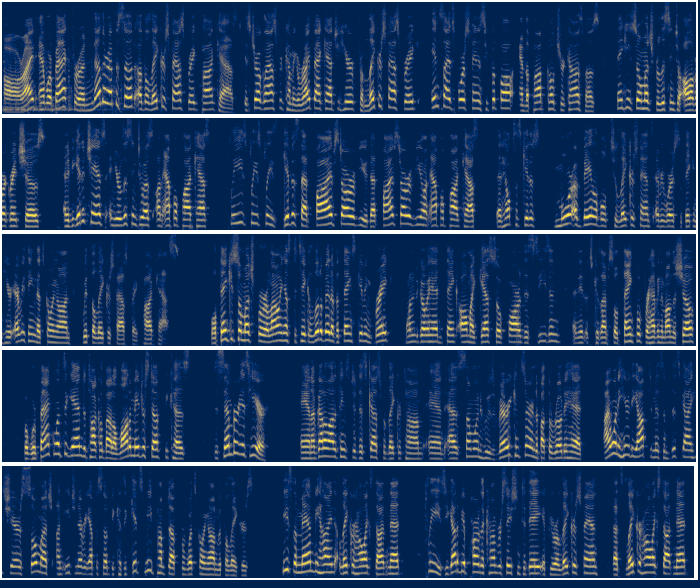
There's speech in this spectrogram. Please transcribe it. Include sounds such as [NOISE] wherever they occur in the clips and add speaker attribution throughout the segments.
Speaker 1: All right, and we're back for another episode of the Lakers Fast Break podcast. It's Joe Glassford coming right back at you here from Lakers Fast Break, Inside Sports Fantasy Football, and the Pop Culture Cosmos. Thank you so much for listening to all of our great shows. And if you get a chance and you're listening to us on Apple Podcasts, please, please, please give us that five star review, that five star review on Apple Podcasts that helps us get us more available to Lakers fans everywhere so they can hear everything that's going on with the Lakers Fast Break podcasts. Well, thank you so much for allowing us to take a little bit of a Thanksgiving break. Wanted to go ahead and thank all my guests so far this season, and it's because I'm so thankful for having them on the show. But we're back once again to talk about a lot of major stuff because December is here, and I've got a lot of things to discuss with Laker Tom. And as someone who's very concerned about the road ahead, I want to hear the optimism this guy shares so much on each and every episode because it gets me pumped up for what's going on with the Lakers. He's the man behind Lakerholics.net. Please, you got to be a part of the conversation today if you're a Lakers fan. That's Lakerholics.net.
